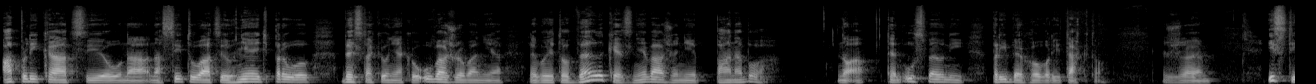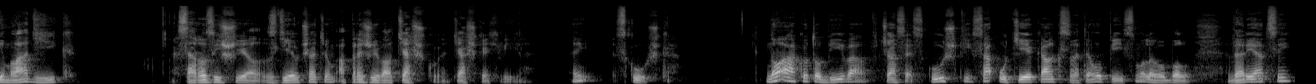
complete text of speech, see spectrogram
aplikáciou na, na situáciu hneď prvo, bez takého nejakého uvažovania, lebo je to veľké zneváženie Pána Boha. No a ten úsmevný príbeh hovorí takto, že istý mladík sa rozišiel s dievčaťom a prežíval ťažké, ťažké chvíle. Hej, skúška. No a ako to býva, v čase skúšky sa utiekal k Svetému písmu, lebo bol veriaci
